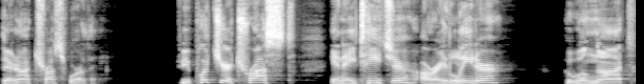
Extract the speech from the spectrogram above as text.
they're not trustworthy. If you put your trust in a teacher or a leader who will not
